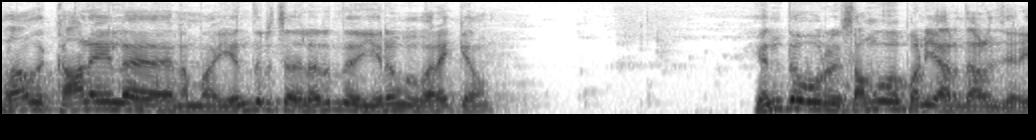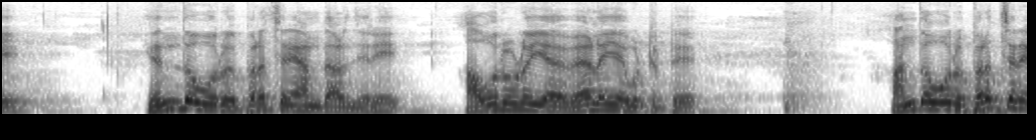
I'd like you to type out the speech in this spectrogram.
அதாவது காலையில் நம்ம எந்திரிச்சதுலேருந்து இரவு வரைக்கும் எந்த ஒரு சமூக பணியாக இருந்தாலும் சரி எந்த ஒரு பிரச்சனையாக இருந்தாலும் சரி அவருடைய வேலையை விட்டுட்டு அந்த ஒரு பிரச்சனை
